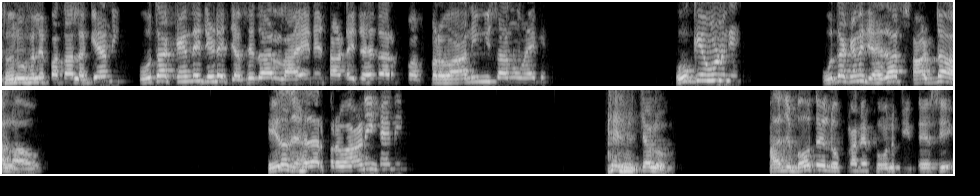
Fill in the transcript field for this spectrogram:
ਤੁਹਾਨੂੰ ਹਲੇ ਪਤਾ ਲੱਗਿਆ ਨਹੀਂ। ਉਹ ਤਾਂ ਕਹਿੰਦੇ ਜਿਹੜੇ ਜਥੇਦਾਰ ਲਾਏ ਨੇ, ਸਾਡੇ ਜਥੇਦਾਰ ਪ- ਪ੍ਰਵਾਨ ਹੀ ਨਹੀਂ ਸਾਨੂੰ ਹੈਗੇ। ਉਹ ਕਿਉਂ ਹੋਣਗੇ? ਉਹ ਤਾਂ ਕਹਿੰਦੇ ਜਥੇਦਾਰ ਸਾਡਾ ਲਾਓ। ਇਹ ਤਾਂ ਜਥੇਦਾਰ ਪ੍ਰਵਾਨ ਹੀ ਹੈ ਨਹੀਂ। ਚਲੋ, ਅੱਜ ਬਹੁਤੇ ਲੋਕਾਂ ਨੇ ਫੋਨ ਕੀਤੇ ਸੀ।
